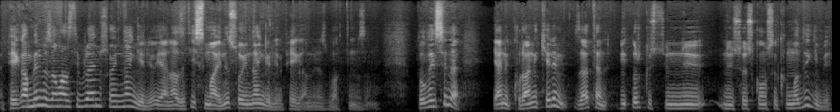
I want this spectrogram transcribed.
E, Peygamberimiz ama Hazreti İbrahim'in soyundan geliyor. Yani Hazreti İsmail'in soyundan geliyor peygamberimiz baktığımız zaman. Dolayısıyla yani Kur'an-ı Kerim zaten bir ırk üstünlüğünü söz konusu kılmadığı gibi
